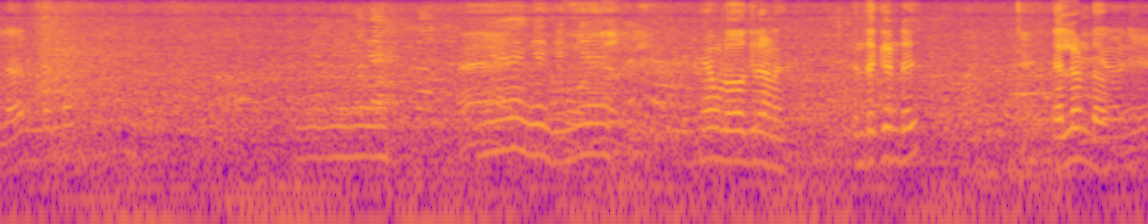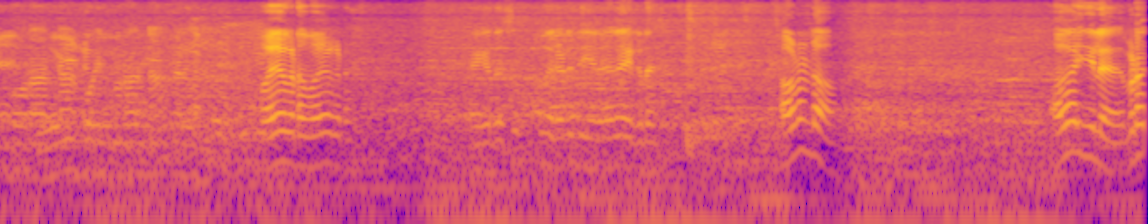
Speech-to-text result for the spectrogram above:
എല്ലാവരും ഞാൻ വ്ളോഗിലാണ്. എന്തൊക്കെയുണ്ട്? എല്ലാം ഉണ്ടോ? പോയോക്കട്ടെ പോയോക്കട്ടെ. ഏകദേശം പരിപാടി തീരാനായിക്കട്ടെ അവിടെ ഉണ്ടോ? അത് കഴിഞ്ഞില്ലേ ഇവിടെ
